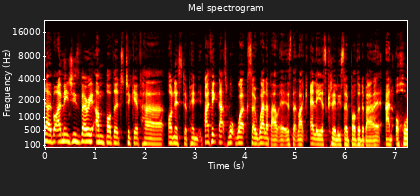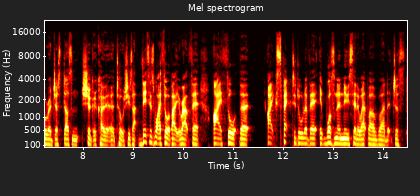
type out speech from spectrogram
No, but I mean, she's very unbothered to give her honest opinion. I think that's what works so well about it is that like Ellie is clearly so bothered about it, and A'Whora just doesn't sugarcoat it at all. She's like, "This is what I thought about your outfit. I thought that." I expected all of it. It wasn't a new silhouette, blah blah blah. It just,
